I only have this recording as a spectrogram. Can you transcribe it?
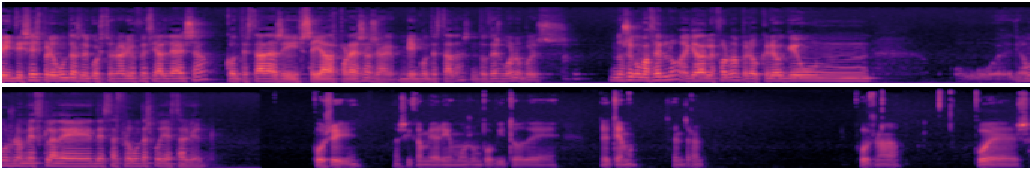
26 preguntas del cuestionario oficial de AESA, contestadas y selladas por AESA, o sea, bien contestadas. Entonces, bueno, pues no sé cómo hacerlo, hay que darle forma, pero creo que un digamos una mezcla de, estas preguntas podría estar bien. Pues sí, así cambiaríamos un poquito de, de tema central. Pues nada, pues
